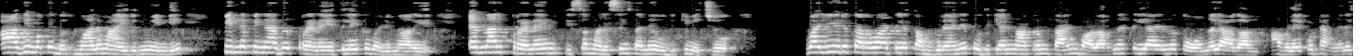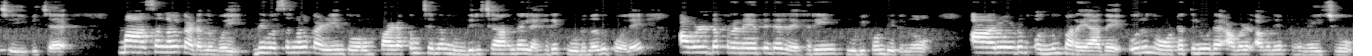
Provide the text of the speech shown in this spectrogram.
ആദ്യമൊക്കെ ബഹുമാനമായിരുന്നുവെങ്കിൽ പിന്നെ പിന്നെ അത് പ്രണയത്തിലേക്ക് വഴിമാറി. എന്നാൽ പ്രണയം ഇസ മനസ്സിൽ തന്നെ ഒതുക്കി വെച്ചു. വലിയൊരു തറവാട്ടിലെ തമ്പുരാനെ കൊതിക്കാൻ മാത്രം താൻ വളർന്നിട്ടില്ല എന്ന് തോന്നലാകാം അവളെ കൊണ്ട് അങ്ങനെ ചെയ്യിപ്പിച്ചേ. മാസങ്ങൾ കടന്നുപോയി. ദിവസങ്ങൾ കഴിയും തോറും പഴക്കം ചെന്ന മുന്തിരിച്ചാറിന്റെ ലഹരി കൂടുന്നത് പോലെ അവളുടെ പ്രണയത്തിന്റെ ലഹരിയും കൂടിക്കൊണ്ടിരുന്നു. ആരോടും ഒന്നും പറയാതെ ഒരു നോട്ടത്തിലൂടെ അവൾ അവനെ പ്രണയിച്ചു.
